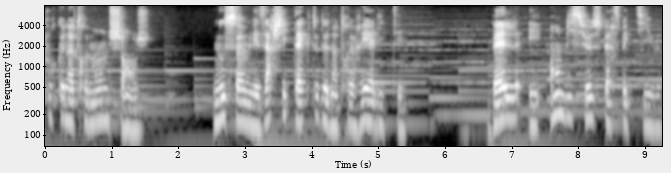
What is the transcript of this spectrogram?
pour que notre monde change. Nous sommes les architectes de notre réalité. Belle et ambitieuse perspective.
